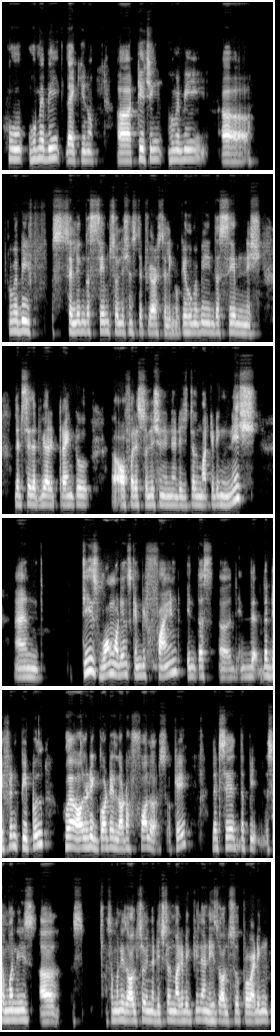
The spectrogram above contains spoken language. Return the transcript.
who who may be like you know uh, teaching who may be uh, who may be selling the same solutions that we are selling okay who may be in the same niche. Let's say that we are trying to uh, offer a solution in a digital marketing niche and these warm audience can be find in the, uh, in the the different people who have already got a lot of followers okay? Let's say the someone is uh, someone is also in the digital marketing field and he's also providing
